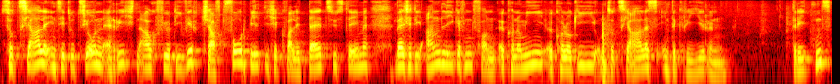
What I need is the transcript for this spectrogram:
Soziale Institutionen errichten auch für die Wirtschaft vorbildliche Qualitätssysteme, welche die Anliegen von Ökonomie, Ökologie und Soziales integrieren. Drittens,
